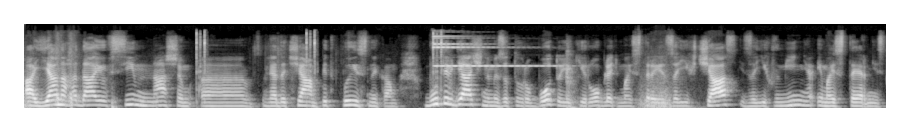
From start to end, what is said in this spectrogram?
А я нагадаю всім нашим е, глядачам, підписникам бути вдячними за ту роботу, яку роблять майстри, за їх час, і за їх вміння і майстерність.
